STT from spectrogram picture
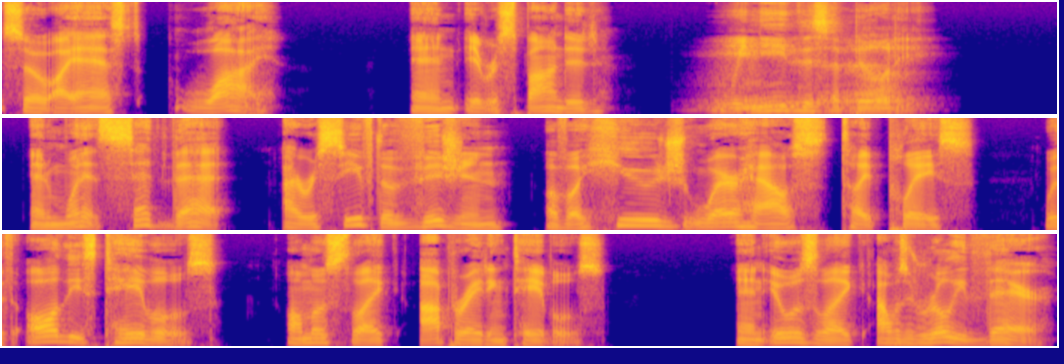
So I asked, why? And it responded, We need this ability. And when it said that, I received a vision of a huge warehouse type place with all these tables, almost like operating tables. And it was like I was really there.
